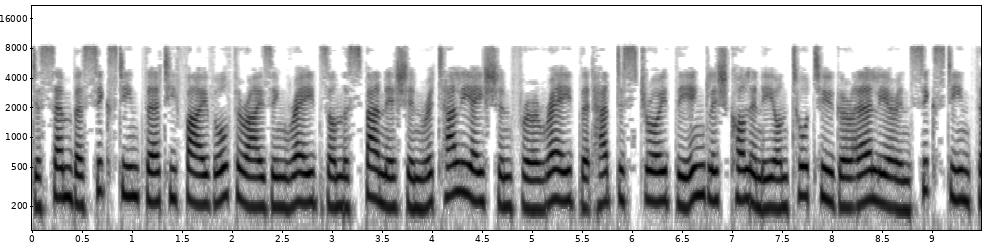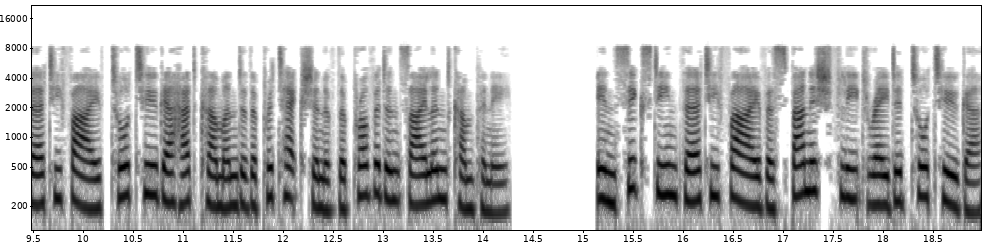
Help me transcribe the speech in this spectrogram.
December 1635 authorizing raids on the Spanish in retaliation for a raid that had destroyed the English colony on Tortuga earlier in 1635 Tortuga had come under the protection of the Providence Island Company. In 1635 a Spanish fleet raided Tortuga.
